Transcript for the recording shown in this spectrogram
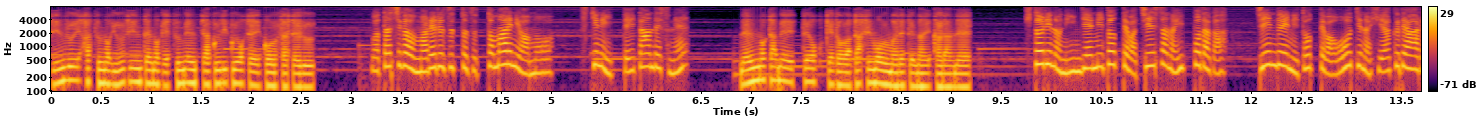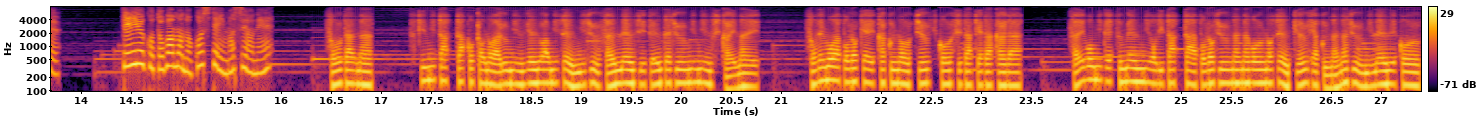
人類初の有人での月面着陸を成功させる。私が生まれるずっとずっと前にはもう、月に行っていたんですね。念のため言っておくけど私も生まれてないからね。一人の人間にとっては小さな一歩だが、人類にとっては大きな飛躍である。っていう言葉も残していますよね。そうだな。月に立ったことのある人間は2023年時点で12人しかいない。それもアポロ計画の宇宙飛行士だけだから。最後に月面に降り立ったアポロ17号の1972年以降、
